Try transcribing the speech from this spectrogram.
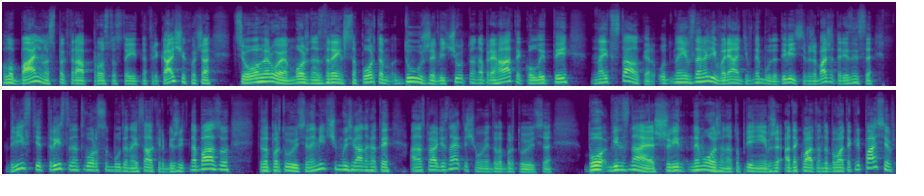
глобально спектра просто стоїть на фрікаші. Хоча цього героя можна з рейндж саппортом дуже відчутно напрягати, коли ти Найтсталкер. У неї взагалі варіантів не буде. Дивіться, вже бачите, різниця 200-300 нетворсу буде. Найтсталкер біжить на базу, телепортується на мід чомусь гангати. А насправді знаєте, чому він телепортується? Бо він знає, що він не може на топ-лінії вже адекватно добивати кріпасів,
